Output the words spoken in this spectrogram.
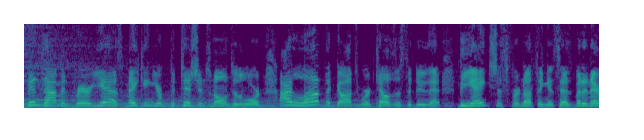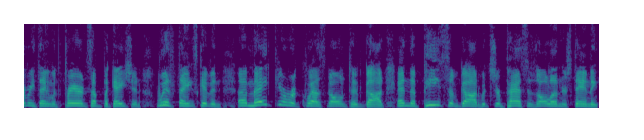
Spend time in prayer, yes, making your petitions known to the Lord. I love that God's word tells us to do that. Be anxious for nothing, it says, but in everything with prayer and supplication, with thanksgiving. Uh, make your request known to God, and the peace of God, which surpasses all understanding,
